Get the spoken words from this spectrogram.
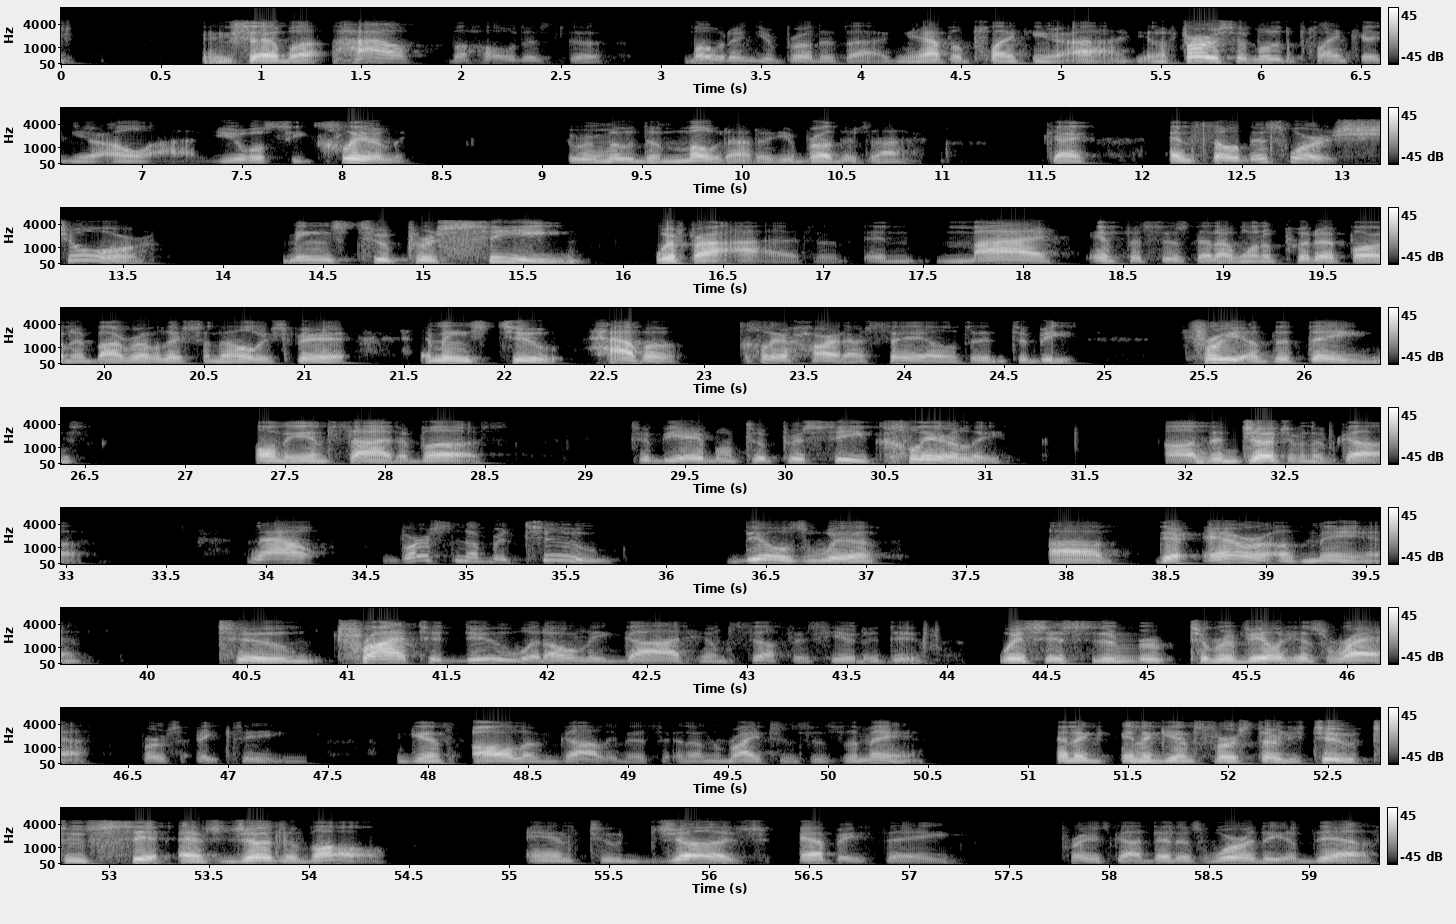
And he said, Well, how beholdest the mote in your brother's eye, and you have a plank in your eye. You know, first remove the plank in your own eye. You will see clearly to remove the mote out of your brother's eye. Okay? And so this word sure means to perceive with our eyes. And my emphasis that I want to put up on it by revelation of the Holy Spirit, it means to have a clear heart ourselves and to be free of the things on the inside of us, to be able to perceive clearly uh, the judgment of God. Now, verse number two deals with uh, the error of man to try to do what only God Himself is here to do, which is to, to reveal His wrath, verse 18, against all ungodliness and unrighteousness of man. And, and against verse 32, to sit as judge of all and to judge everything, praise God, that is worthy of death,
